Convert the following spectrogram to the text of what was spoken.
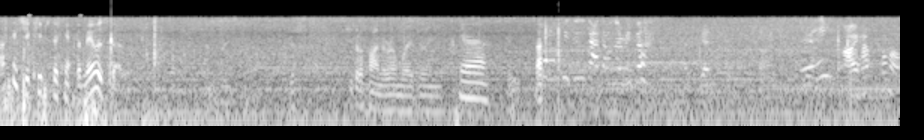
I think she keeps looking at the mirrors though. Just, she's got to find her own way of doing it. Yeah. That's, Don't you do that on the reverse? Really? I have, come on.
